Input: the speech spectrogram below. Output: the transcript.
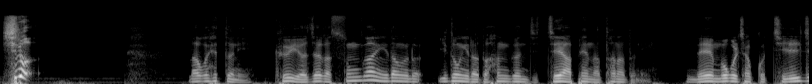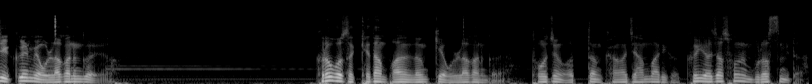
싫어! 라고 했더니 그 여자가 순간 이동을, 이동이라도 한 건지 제 앞에 나타나더니 내 목을 잡고 질질 끌며 올라가는 거예요. 그러고서 계단 반을 넘게 올라가는 거는 도중 어떤 강아지 한 마리가 그 여자 손을 물었습니다.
